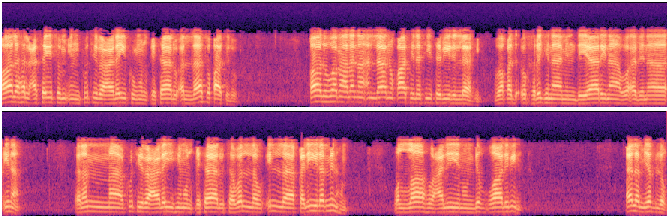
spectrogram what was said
قال هل عسيتم إن كتب عليكم القتال ألا تقاتلوا؟ قالوا وما لنا أن لا نقاتل في سبيل الله وقد أخرجنا من ديارنا وأبنائنا. فلما كتب عليهم القتال تولوا إلا قليلا منهم. والله عليم بالظالمين. ألم يبلغ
